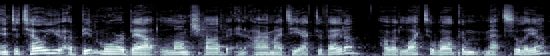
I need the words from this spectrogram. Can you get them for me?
And to tell you a bit more about Launch Hub and RMIT Activator, I would like to welcome Matt Celia,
